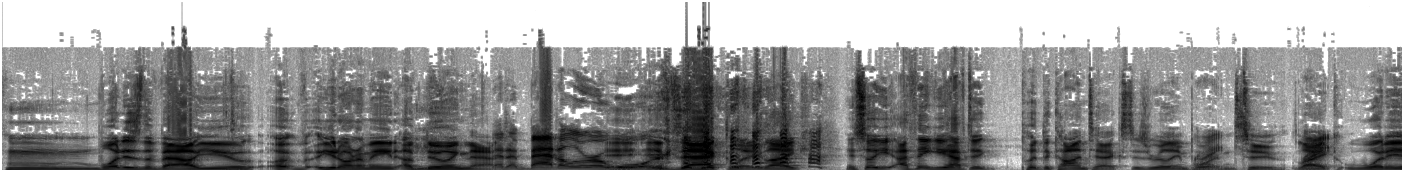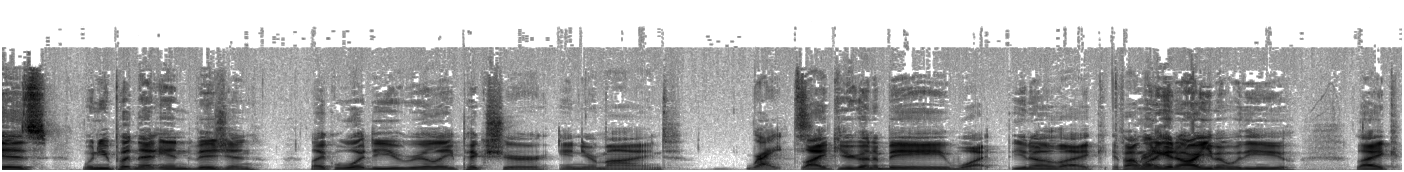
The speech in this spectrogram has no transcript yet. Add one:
Hmm. What is the value of you know what I mean of doing that? At a battle or a war. exactly. like, and so you, I think you have to put the context is really important Right. too. Like, Right. what is when you put in that end vision? Like, what do you really picture in your mind? right. Like, you're gonna be what? You know, like if I'm Right. gonna get an argument with you, like,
